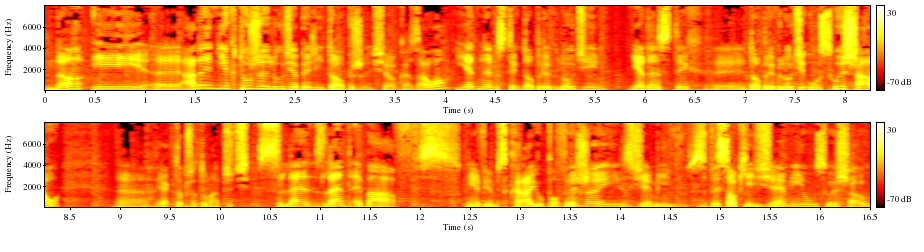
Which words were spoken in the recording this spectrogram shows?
No i, e, ale niektórzy ludzie byli dobrzy, się okazało. Jednym z tych dobrych ludzi, jeden z tych e, dobrych ludzi usłyszał, e, jak to przetłumaczyć, z land above, z, nie wiem, z kraju powyżej, z ziemi, z wysokiej ziemi usłyszał,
